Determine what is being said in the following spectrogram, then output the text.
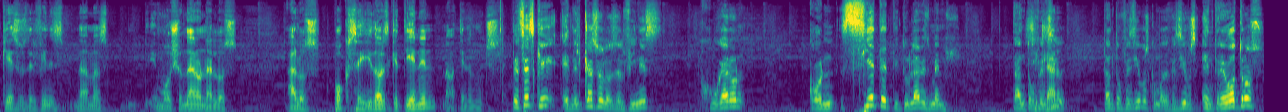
que esos Delfines nada más emocionaron a los a los pocos seguidores que tienen, no, tienen muchos. Pero sabes que en el caso de los delfines jugaron con siete titulares menos, tanto, Sí, ofensivo- claro. tanto ofensivos como defensivos. Entre otros,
